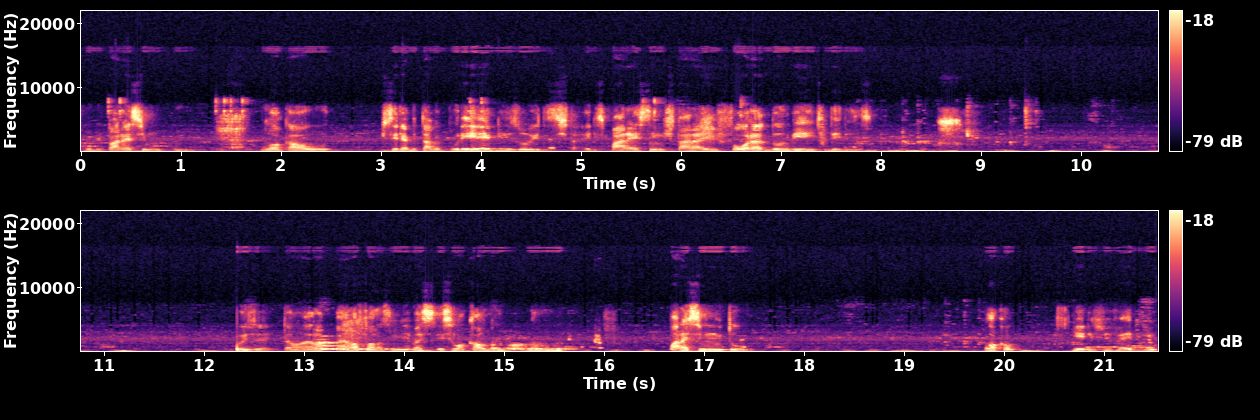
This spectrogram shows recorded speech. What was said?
Scooby parece um, um- um local que seria habitável por eles ou eles, eles parecem estar aí fora do ambiente deles? assim? Pois é, então ela, ela fala assim, mas esse local não, não parece muito um local que eles viveriam.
